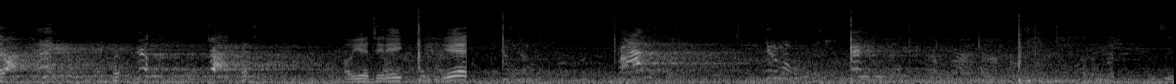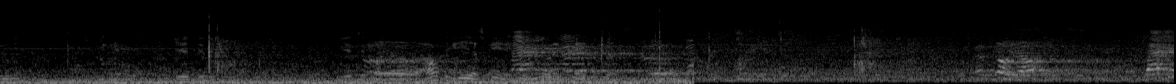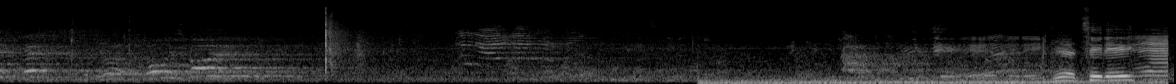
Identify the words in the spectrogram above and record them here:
Oh, yeah, TD? Yeah. Get him over. Yeah, to the. Yeah, to the. I don't think ESPN. Let's go, y'all. Back Yeah, TD. Yeah, T D. Yeah.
